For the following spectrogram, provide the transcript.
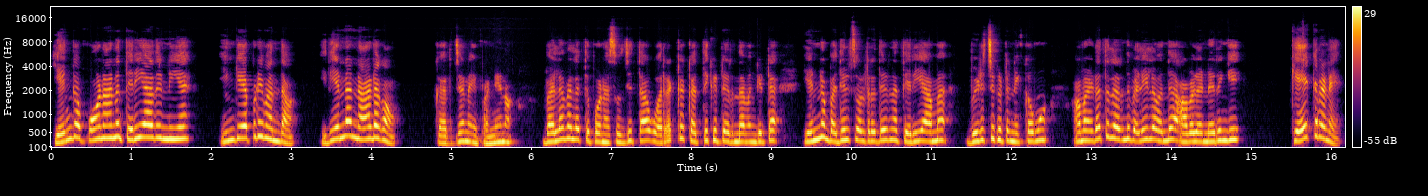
எங்க போனான்னு தெரியாது நீயே. இங்க எப்படி வந்தான்? இது என்ன நாடகம்? கர்ஜனை பண்ணினான். பலவலத்து போன சுஜிதா உறக்க கத்திக்கிட்டு இருந்தவங்கிட்ட என்ன பதில் சொல்றதுன்னு தெரியாம விழிச்சுக்கிட்டு நிக்கவும் அவன் இடத்துல இருந்து வெளியில வந்து அவளை நெருங்கி கேக்குறனே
